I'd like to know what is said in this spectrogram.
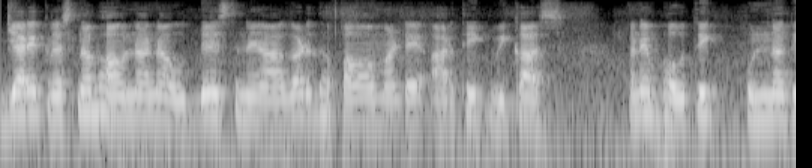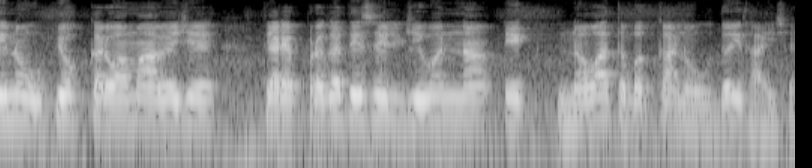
જ્યારે કૃષ્ણ ભાવનાના ઉદ્દેશને આગળ ધપાવવા માટે આર્થિક વિકાસ અને ભૌતિક ઉન્નતિનો ઉપયોગ કરવામાં આવે છે, ત્યારે પ્રગતિશીલ જીવનના એક નવા તબક્કાનો ઉદય થાય છે.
